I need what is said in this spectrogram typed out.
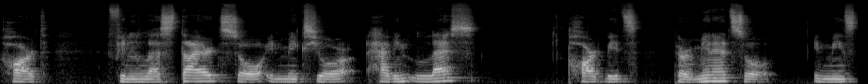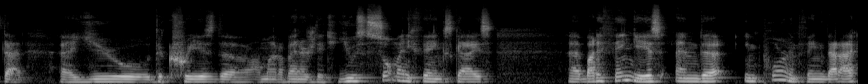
heart feeling less tired, so it makes your having less heartbeats per minute. So it means that uh, you decrease the amount of energy that you use. So many things, guys. Uh, but the thing is, and the important thing that I,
